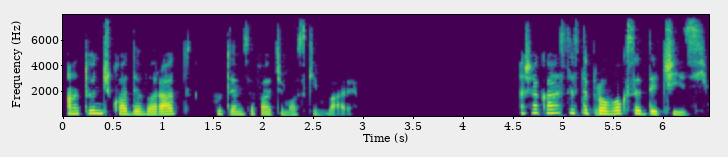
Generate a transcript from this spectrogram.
atunci cu adevărat putem să facem o schimbare. Așa că astăzi te provoc să decizi.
